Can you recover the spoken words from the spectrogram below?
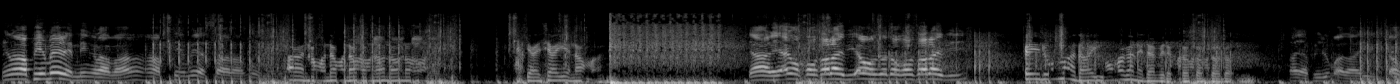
မင်္ဂလာဖင်မဲ့တယ်မင်္ဂလာပါဟာဖင်မဲ့စားတာပေါ့အာ no no no no no no ကြာရှာရဲ့နောက်မှာရတယ်အဲ့ကောင်ခေါင်းစားလိုက်ပြီအဲ့ကောင်တော့ခေါင်းစားလိုက်ပြီအေးလုံးမသားကြီးဟောကနေတမ်းပြတယ်ကတော့တော့တော့ 哎呀，飞什么来？跳舞。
